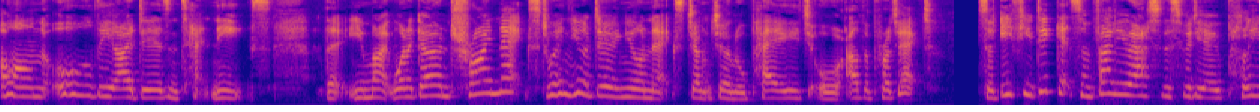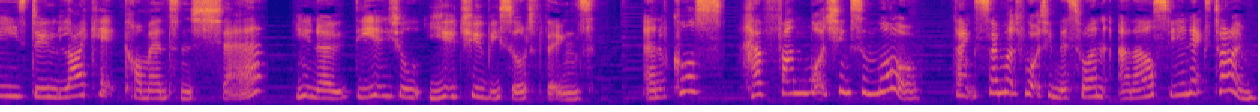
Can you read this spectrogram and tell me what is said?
on all the ideas and techniques that you might want to go and try next when you're doing your next junk journal page or other project. So if you did get some value out of this video, please do like it, comment and share. You know, the usual YouTubey sort of things. And of course, have fun watching some more. Thanks so much for watching this one and I'll see you next time.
